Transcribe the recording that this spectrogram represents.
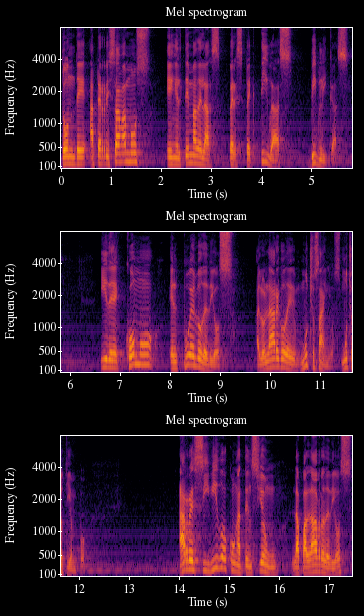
donde aterrizábamos en el tema de las perspectivas bíblicas y de cómo el pueblo de Dios a lo largo de muchos años, mucho tiempo, ha recibido con atención la palabra de Dios,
